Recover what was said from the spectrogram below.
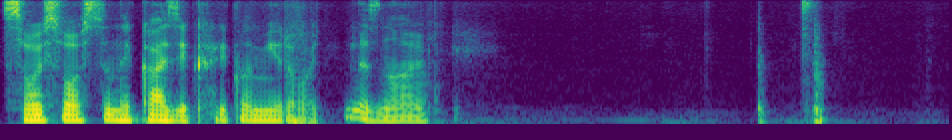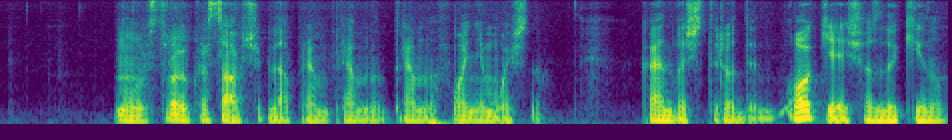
Свой собственный казик рекламировать. Не знаю. Ну, строю красавчик, да, прям, прям, прям на фоні мощно. КН 24.1. Окей, сейчас докину.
